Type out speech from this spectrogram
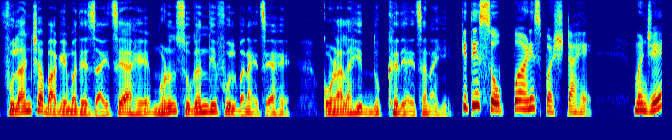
फुलांच्या बागेमध्ये जायचे आहे म्हणून सुगंधी फूल बनायचे आहे. कोणालाही दुःख द्यायचं नाही. किती सोपं आणि स्पष्ट आहे. म्हणजे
